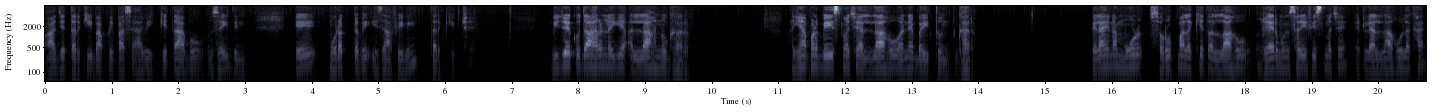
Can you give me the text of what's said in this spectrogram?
આ જે તરકીબ આપણી પાસે આવી, કિતાબુ ઝૈદીન, એ મુરક્કબી ઇઝાફીની તરકીબ છે. બીજું એક ઉદાહરણ લઈએ અલ્લાહનું ઘર. અહીંયા પણ બે ઇસ્મ છે, અલ્લાહુ અને બૈતુન, ઘર. પહેલાં એના મૂળ સ્વરૂપમાં લખીએ તો અલ્લાહુ ગેર મુનસરીફ ઇસ્મ છે, એટલે અલ્લાહુ લખાય.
